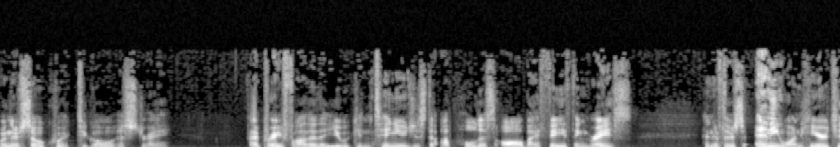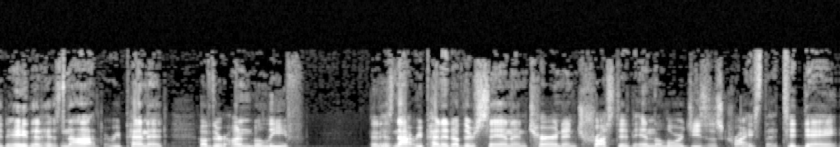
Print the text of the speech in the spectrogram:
when they're so quick to go astray. I pray, Father, that you would continue just to uphold us all by faith and grace. And if there's anyone here today that has not repented of their unbelief, that has not repented of their sin and turned and trusted in the Lord Jesus Christ, that today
